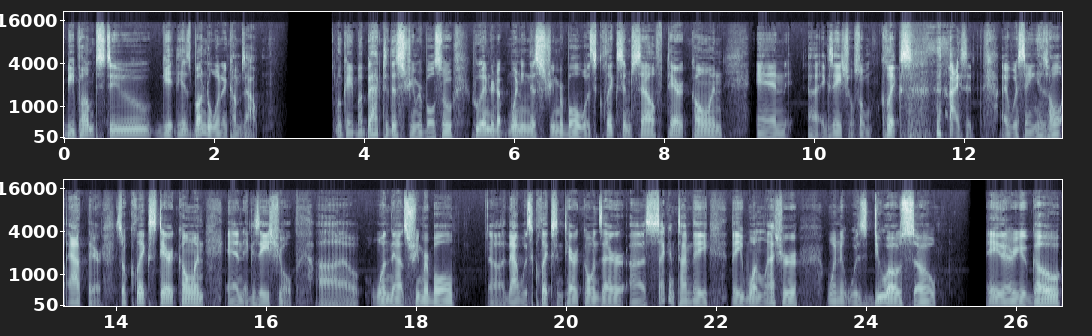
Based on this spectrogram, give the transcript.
be pumped to get his bundle when it comes out. Okay, but back to this streamer bowl. So, who ended up winning this streamer bowl was Clix himself, Tarik Cohen, and uh, Exatial. So, Clix. I said I was saying his whole at there. So, Clix. Tarik Cohen, and Exatial uh, won that streamer bowl. Uh, that was Clix and Tarik Cohen's there. Uh, second time they they won last year when it was duos. So, hey, there you go,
